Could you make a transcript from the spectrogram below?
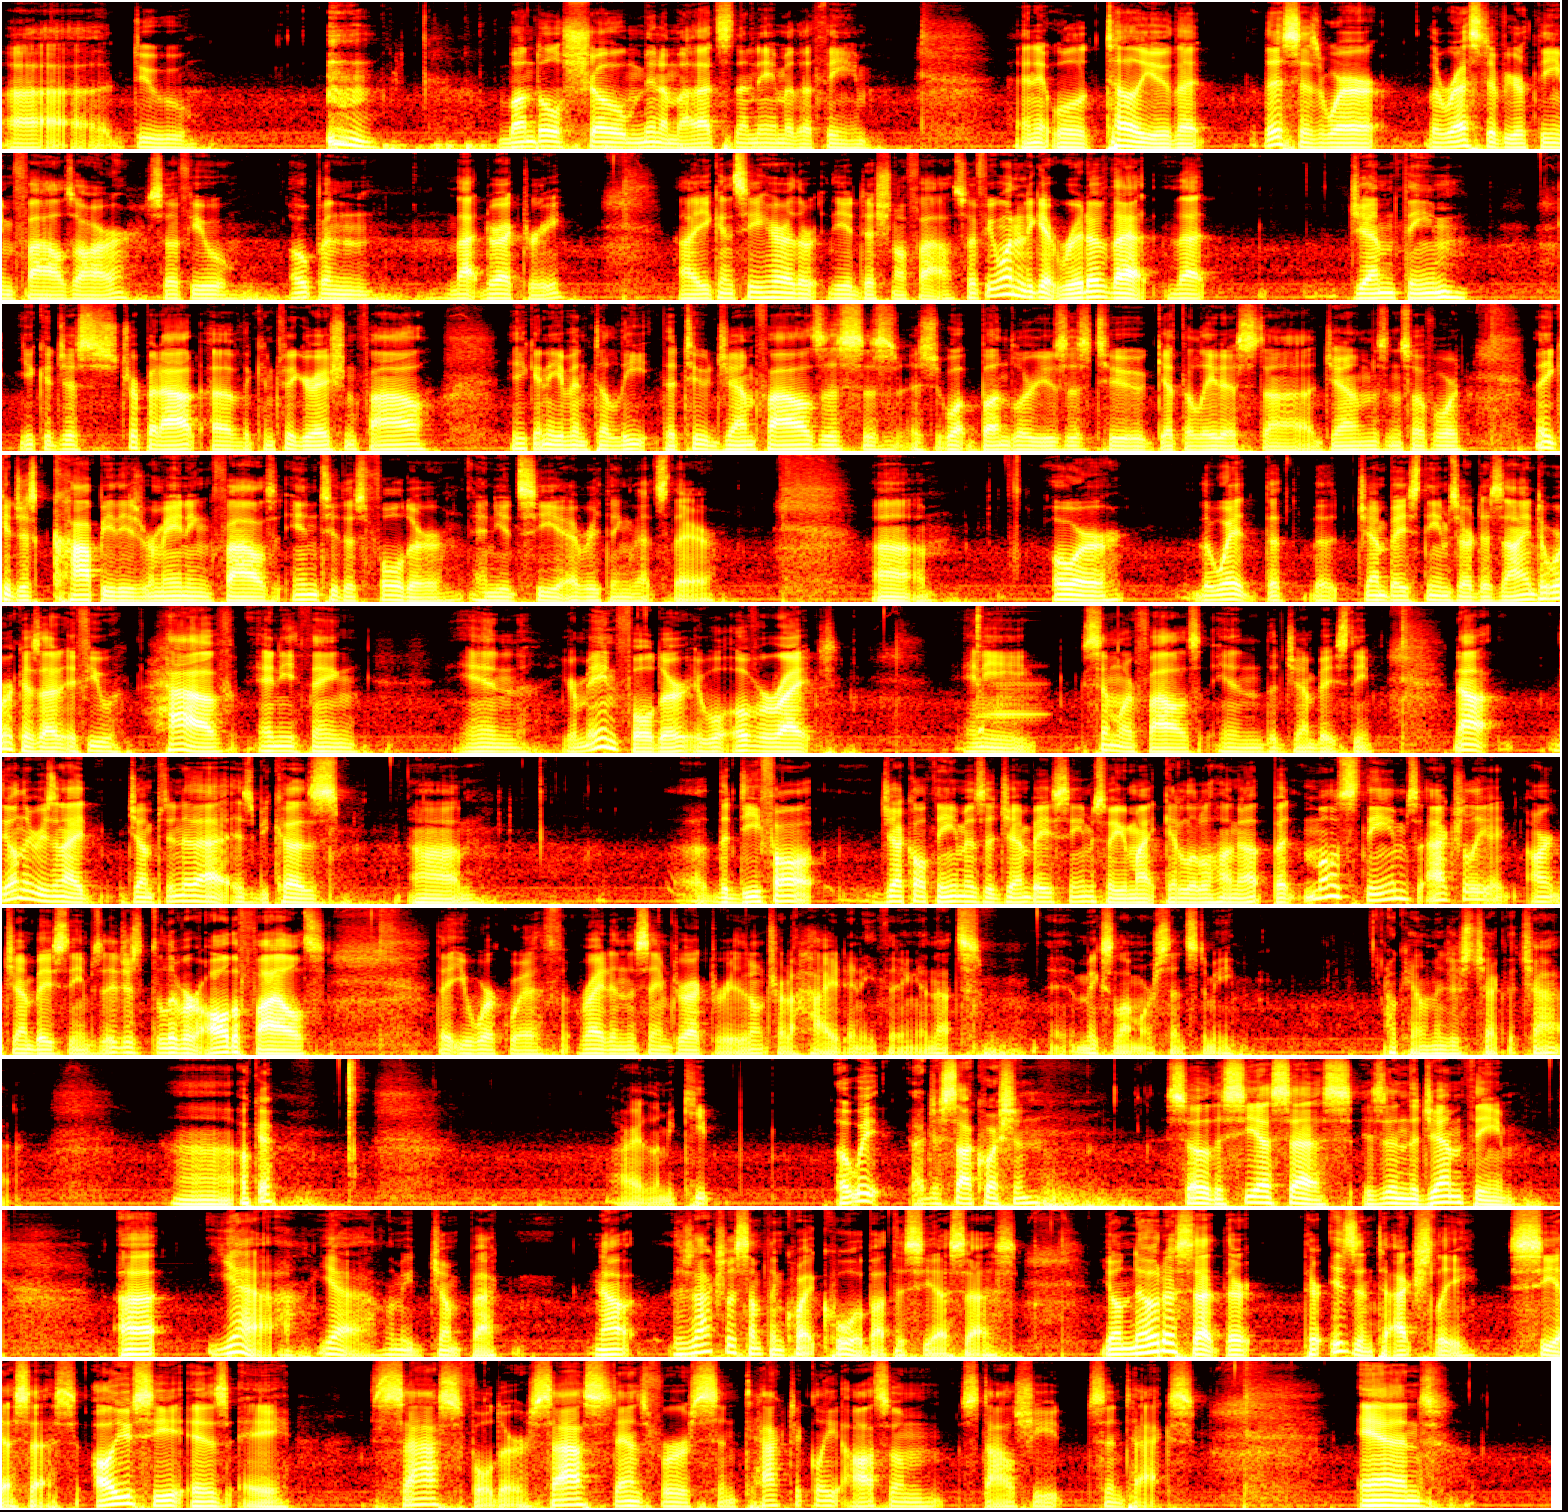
uh, do bundle show minima. That's the name of the theme. And it will tell you that this is where the rest of your theme files are. So if you open that directory, uh, you can see here the, the additional files. So if you wanted to get rid of that, that gem theme, you could just strip it out of the configuration file. You can even delete the two gem files. This is, is what Bundler uses to get the latest uh, gems and so forth. Then you could just copy these remaining files into this folder and you'd see everything that's there. Um, or the way that the gem-based themes are designed to work is that if you have anything in your main folder, it will overwrite any similar files in the gem-based theme. Now, the only reason I jumped into that is because um, uh, the default Jekyll theme is a gem-based theme, so you might get a little hung up. But most themes actually aren't gem-based themes. They just deliver all the files that you work with right in the same directory. They don't try to hide anything, and that's it makes a lot more sense to me. Okay, let me just check the chat. Uh, okay. All right, let me keep. Oh wait, I just saw a question. So the CSS is in the gem theme. Uh, yeah, yeah. Let me jump back. Now, there's actually something quite cool about the CSS. You'll notice that there there isn't actually CSS. All you see is a Sass folder. Sass stands for Syntactically Awesome Style Sheet Syntax. And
